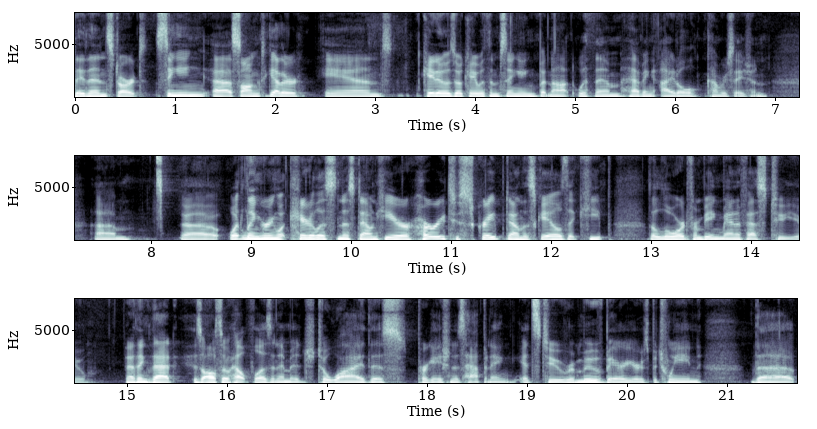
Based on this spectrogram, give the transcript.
They then start singing a song together, and Cato is okay with them singing, but not with them having idle conversation. Um, uh, what lingering, what carelessness down here? Hurry to scrape down the scales that keep the Lord from being manifest to you. And I think that is also helpful as an image to why this purgation is happening. It's to remove barriers between the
